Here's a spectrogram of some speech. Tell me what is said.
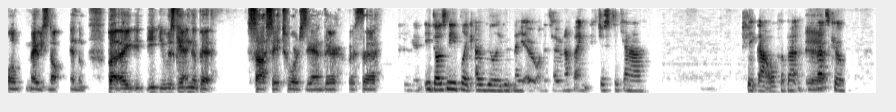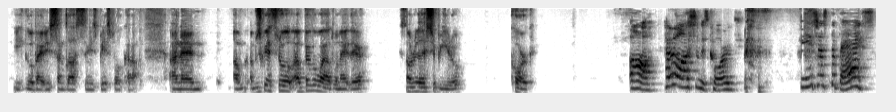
Well, maybe he's not in them, but I, he, he was getting a bit sassy towards the end there with. Uh, he does need like a really good night out on the town, I think, just to kind of shake that off a bit. Yeah. That's cool. You can go about his sunglasses and his baseball cap, and then I'm, I'm just going to throw a bit of a wild one out there. It's not really a superhero. Korg. Oh, how awesome is Korg? He's just the best.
